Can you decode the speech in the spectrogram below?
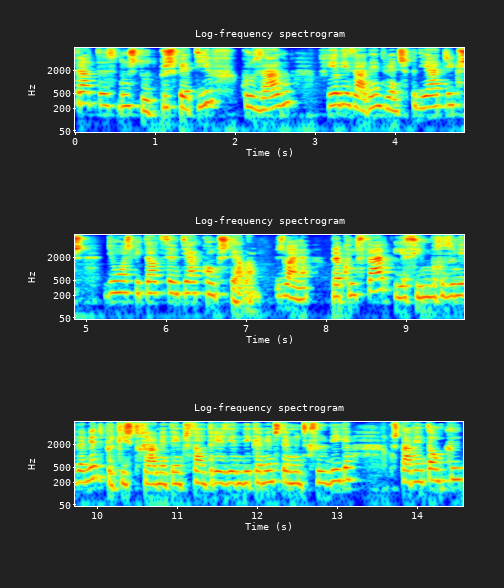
Trata-se de um estudo prospectivo, cruzado, realizado em doentes pediátricos de um hospital de Santiago de Compostela. Joana, para começar, e assim resumidamente, porque isto realmente a impressão 3D de medicamentos tem muito que se lhe diga, gostava então que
